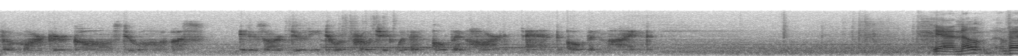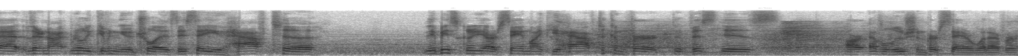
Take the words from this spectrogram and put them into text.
The marker calls to all of us. It is our duty to approach it with an open heart and open mind. Yeah, note that they're not really giving you a choice. They say you have to. They basically are saying, like, you have to convert, this is our evolution per se, or whatever.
